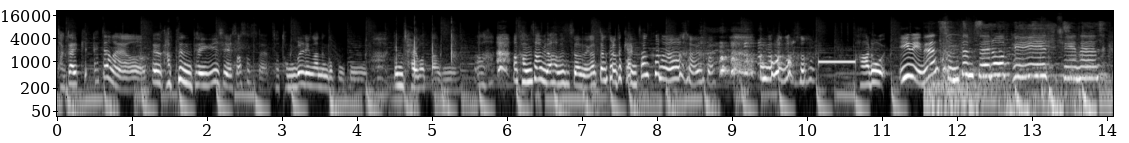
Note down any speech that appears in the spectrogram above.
잠깐 이렇게 했잖아요. 그래서 같은 대기실에 썼었어요. 저 덤블링 하는 거 보고 너무 잘 봤다고. 아, 아, 감사합니다 하면서 진짜 내가 좀 그래도 괜찮구나. 그래서 속으로. 바로 2위는 손등새로 비치는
